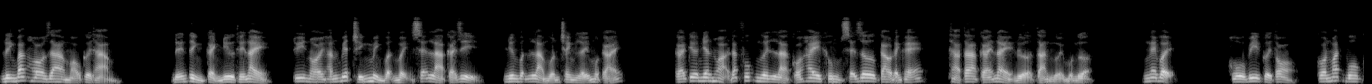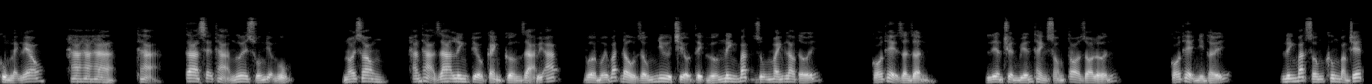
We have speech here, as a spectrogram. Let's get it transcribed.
Linh bác ho ra máu cười thảm. Đến tình cảnh như thế này tuy nói hắn biết chính mình vận mệnh sẽ là cái gì, nhưng vẫn là muốn tranh lấy một cái. Cái kia nhân họa đắc phúc ngươi là có hay không sẽ dơ cao đánh khẽ, thả ta cái này nửa tàn người một ngựa. Nghe vậy, hồ vi cười to, con mắt vô cùng lạnh lẽo, ha ha ha, thả, ta sẽ thả ngươi xuống địa ngục. Nói xong, hắn thả ra linh tiểu cảnh cường giả huy áp, vừa mới bắt đầu giống như triệu tịch hướng ninh bắc dũng manh lao tới. Có thể dần dần liên chuyển biến thành sóng to gió lớn. Có thể nhìn thấy linh bắc sống không bằng chết.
